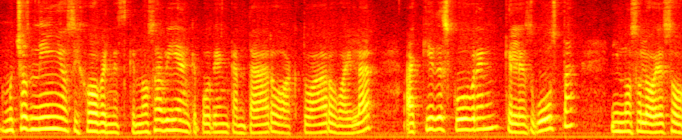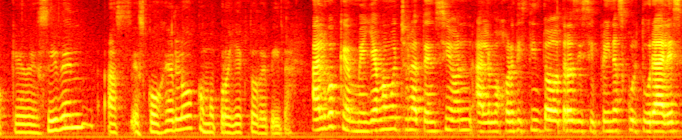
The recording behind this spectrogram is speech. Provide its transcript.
Muchos niños y jóvenes que no sabían que podían cantar o actuar o bailar, aquí descubren que les gusta y no solo eso, que deciden escogerlo como proyecto de vida. Algo que me llama mucho la atención, a lo mejor distinto a otras disciplinas culturales,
